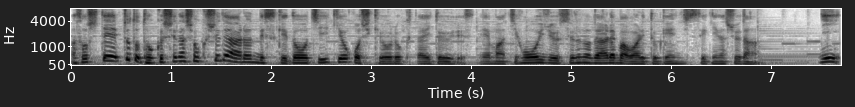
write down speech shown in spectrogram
ま、そして、ちょっと特殊な職種ではあるんですけど、地域おこし協力隊というですね、まあ、地方移住するのであれば割と現実的な手段に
